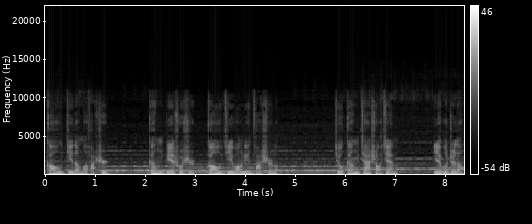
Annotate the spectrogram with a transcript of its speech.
高级的魔法师，更别说是高级亡灵法师了，就更加少见了。也不知道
